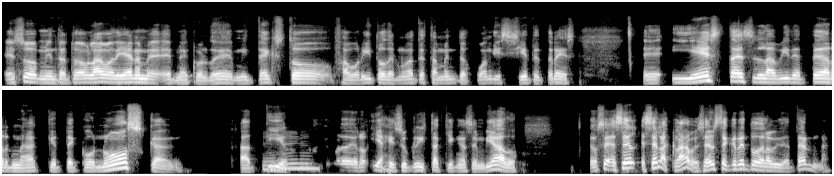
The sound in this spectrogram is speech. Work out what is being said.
Eso, mientras tú hablabas, Diana, me, me acordé de mi texto favorito del Nuevo Testamento, Juan 17, 3. Eh, y esta es la vida eterna, que te conozcan a ti y a Jesucristo a quien has enviado. O sea, esa es la clave, ese es el secreto de la vida eterna.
